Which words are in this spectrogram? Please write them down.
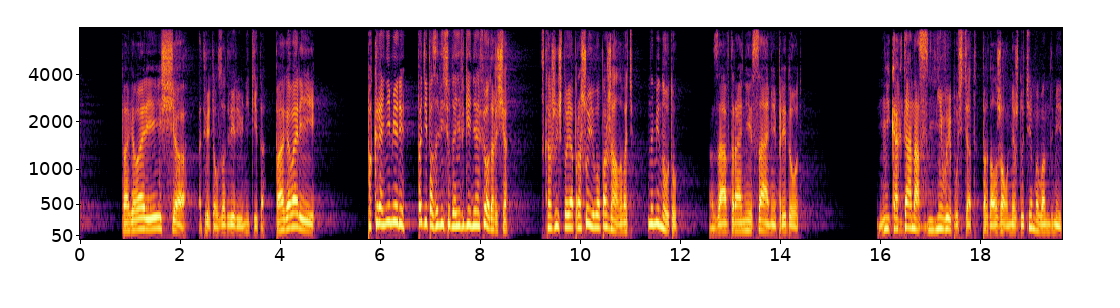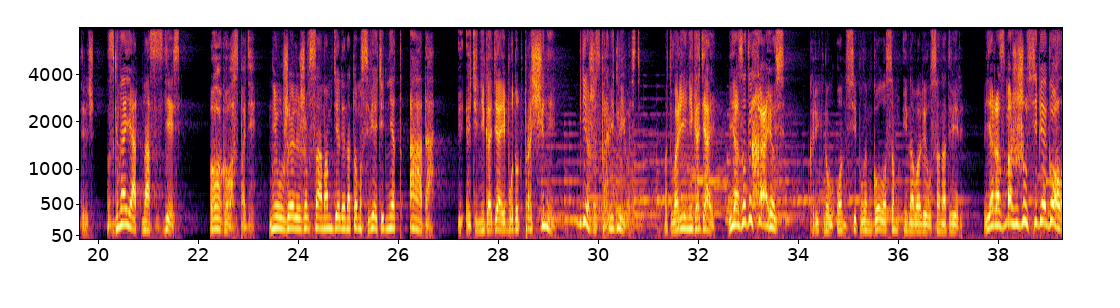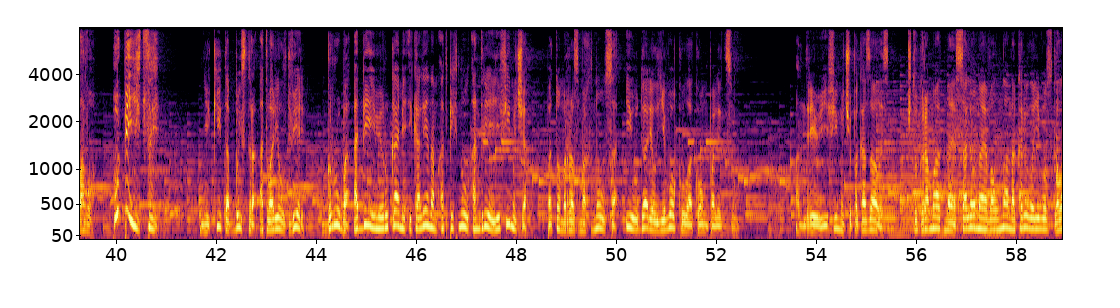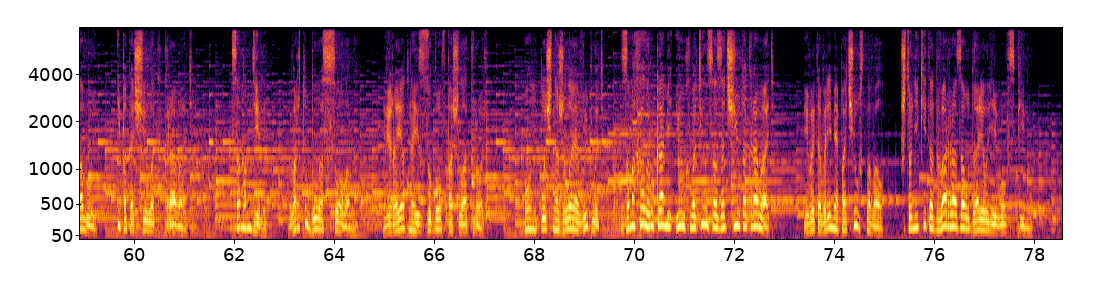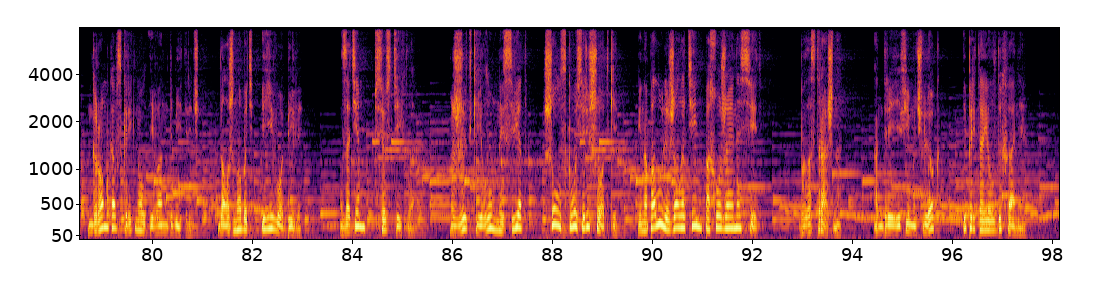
«Поговори еще!» — ответил за дверью Никита. «Поговори!» «По крайней мере, поди позови сюда Евгения Федоровича. Скажи, что я прошу его пожаловать. На минуту». «Завтра они сами придут». «Никогда нас не выпустят», — продолжал между тем Иван Дмитриевич. «Сгноят нас здесь! О, Господи! Неужели же в самом деле на том свете нет ада? И эти негодяи будут прощены? Где же справедливость? Отвори, негодяй! Я задыхаюсь!» — крикнул он сиплым голосом и навалился на дверь. «Я размажу себе голову! Убийцы!» Никита быстро отворил дверь, грубо обеими руками и коленом отпихнул Андрея Ефимыча, потом размахнулся и ударил его кулаком по лицу. Андрею Ефимычу показалось, что громадная соленая волна накрыла его с головой и потащила к кровати. В самом деле, во рту было солоно. Вероятно, из зубов пошла кровь. Он, точно желая выплыть, замахал руками и ухватился за чью-то кровать и в это время почувствовал, что Никита два раза ударил его в спину. Громко вскрикнул Иван Дмитрич. Должно быть, и его били. Затем все стихло. Жидкий лунный свет шел сквозь решетки, и на полу лежала тень, похожая на сеть. Было страшно. Андрей Ефимович лег и притаил дыхание.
